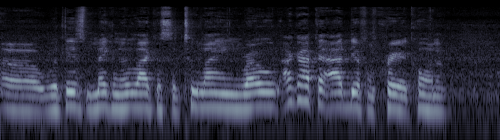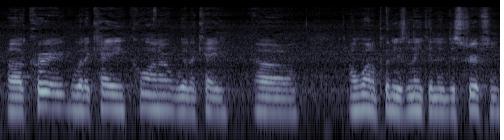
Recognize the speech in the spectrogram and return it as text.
uh, with this making it look like it's a two lane road. I got the idea from Kreg Korner. Uh, Craig with a K, Corner with a K. Uh, I'm going to put his link in the description.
